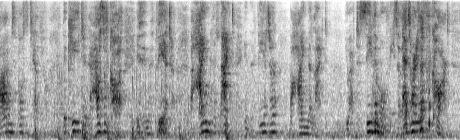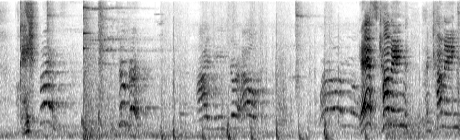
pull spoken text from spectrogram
I'm supposed to tell you. The key to the house of God is in the theater, behind the light. In the theater, behind the light. You have to see the movie, so that's where I left the card. Okay? Friends! Children! I need your help! Where are you? Yes, coming! I'm coming!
